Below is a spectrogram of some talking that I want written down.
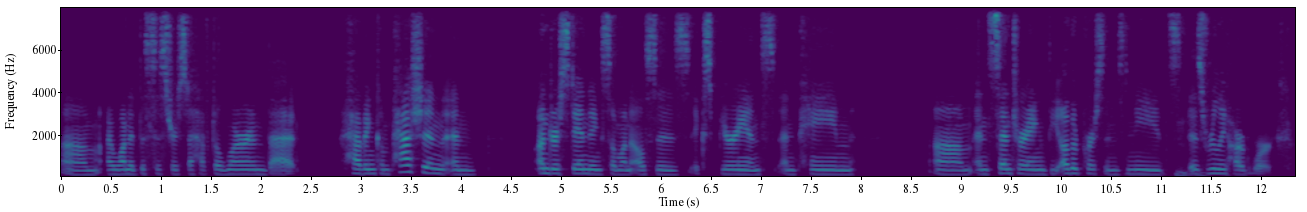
Um, I wanted the sisters to have to learn that having compassion and understanding someone else's experience and pain um, and centering the other person's needs mm-hmm. is really hard work.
